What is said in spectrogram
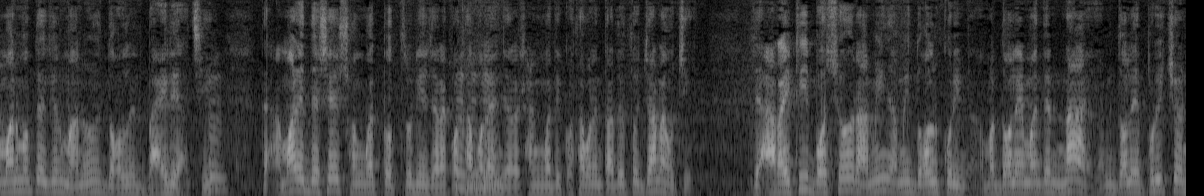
আমার মতো একজন মানুষ দলের বাইরে আছি তা আমার এই দেশে সংবাদপত্র নিয়ে যারা কথা বলেন যারা সাংবাদিক কথা বলেন তাদের তো জানা উচিত যে আড়াইটি বছর আমি আমি দল করি না। আমার দলের মধ্যে নাই আমি দলের পরিচয়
